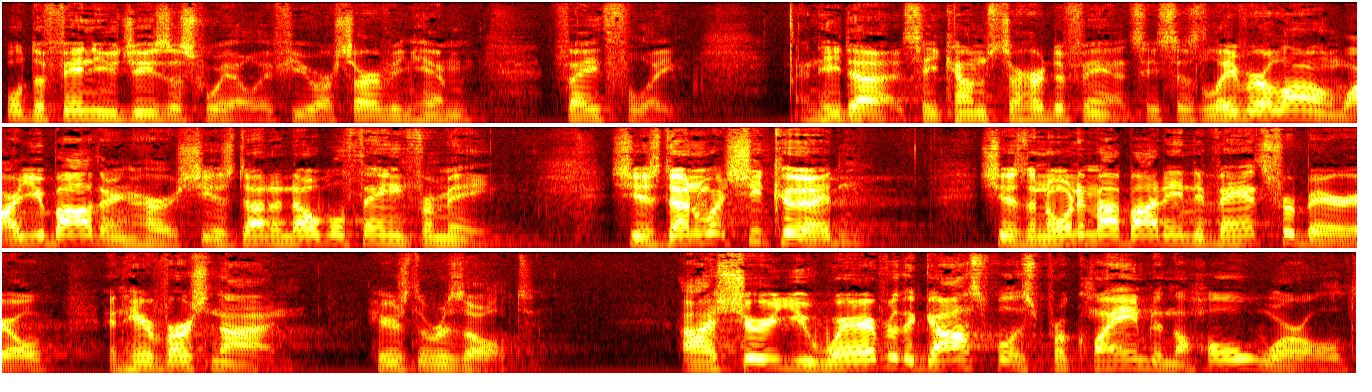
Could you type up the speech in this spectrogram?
will defend you, Jesus will, if you are serving Him faithfully. And he does. He comes to her defense. He says, Leave her alone. Why are you bothering her? She has done a noble thing for me. She has done what she could. She has anointed my body in advance for burial. And here, verse 9. Here's the result. I assure you, wherever the gospel is proclaimed in the whole world,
